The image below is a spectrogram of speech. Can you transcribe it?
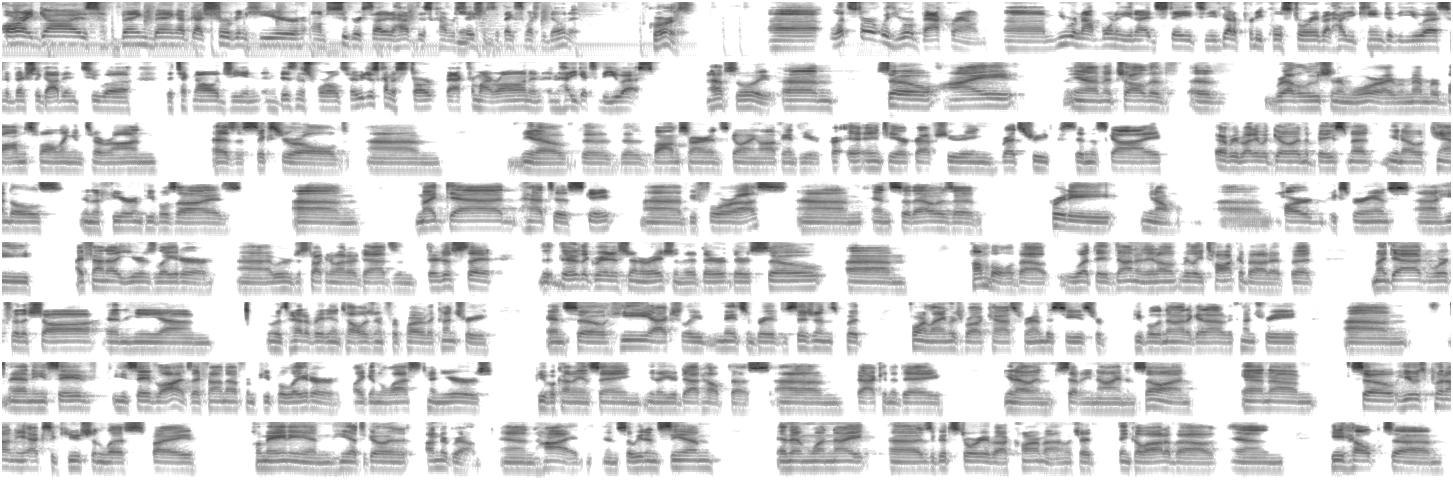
All right, guys, bang, bang. I've got Shervin here. I'm super excited to have this conversation. So thanks so much for doing it. Of course. Uh, let's start with your background. Um, you were not born in the United States, and you've got a pretty cool story about how you came to the U.S. and eventually got into uh, the technology and, and, business world. So, maybe just kind of start back from Iran and, and how you get to the U.S. Absolutely. Um, so, I, you know, I'm a child of, of revolution and war. I remember bombs falling in Tehran as a six-year-old. Um, you know the the bomb sirens going off anti anti aircraft shooting red streaks in the sky everybody would go in the basement you know with candles and the fear in people's eyes um, my dad had to escape uh, before us um, and so that was a pretty you know um, hard experience uh, he i found out years later uh, we were just talking about our dads and they're just uh, they're the greatest generation. That they're they're so um, humble about what they've done, and they don't really talk about it. But my dad worked for the Shah, and he um, was head of radio for part of the country, and so he actually made some brave decisions, put foreign language broadcasts for embassies for people to know how to get out of the country. Um, and he saved he saved lives. I found out from people later, like in the last ten years, people coming and saying, you know, your dad helped us um, back in the day, you know, in 79 and so on. And um, so he was put on the execution list by Khomeini and he had to go underground and hide. And so we didn't see him. And then one night, uh, there's a good story about karma, which I think a lot about. And he helped um,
